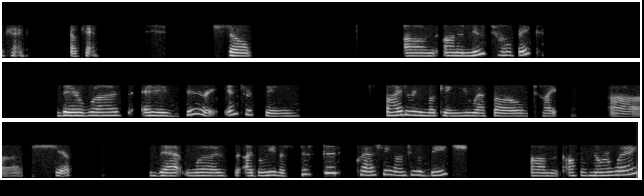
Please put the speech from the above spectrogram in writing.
Okay. Okay. So, um, on a new topic, there was a very interesting spidery looking UFO type uh, ship that was, I believe, assisted crashing onto a beach um, off of Norway.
